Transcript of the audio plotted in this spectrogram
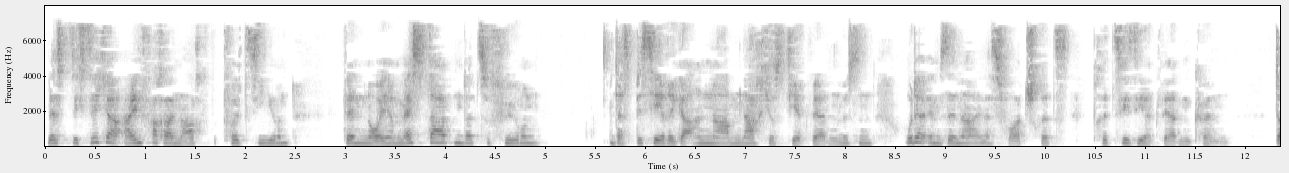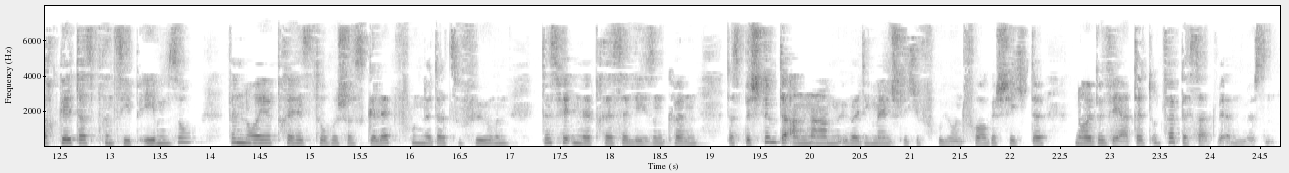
lässt sich sicher einfacher nachvollziehen wenn neue Messdaten dazu führen, dass bisherige Annahmen nachjustiert werden müssen oder im Sinne eines Fortschritts präzisiert werden können. Doch gilt das Prinzip ebenso, wenn neue prähistorische Skelettfunde dazu führen, dass wir in der Presse lesen können, dass bestimmte Annahmen über die menschliche Früh- und Vorgeschichte neu bewertet und verbessert werden müssen.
